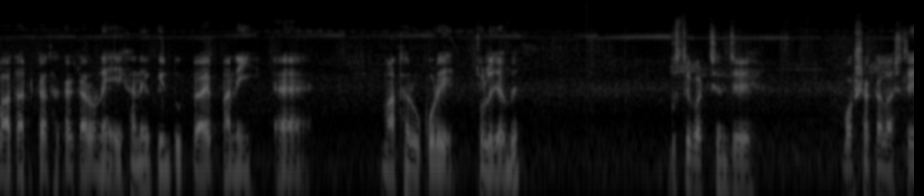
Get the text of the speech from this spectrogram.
বাত আটকা থাকার কারণে, এখানেও কিন্তু প্রায় পানি মাথার উপরে চলে যাবে। বুঝতে পারছেন যে বর্ষাকাল আসলে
